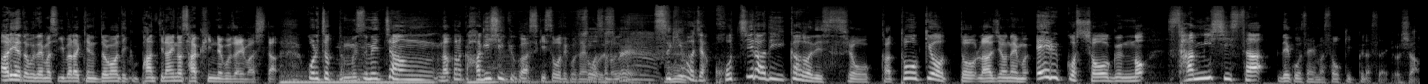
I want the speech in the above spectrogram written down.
ありがとうございます。茨城県のドラマティックパンティナイの作品でございました。これちょっと娘ちゃん、なかなか激しい曲が好きそうでございますので、ですね次はじゃあこちらでいかがでしょうか。東京都ラジオネームエルコ将軍の寂しさでございます。お聴きください。よっしゃ。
